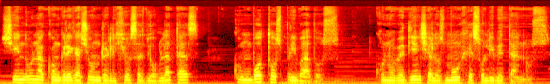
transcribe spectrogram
siendo una congregación religiosa de oblatas con votos privados, con obediencia a los monjes olivetanos.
